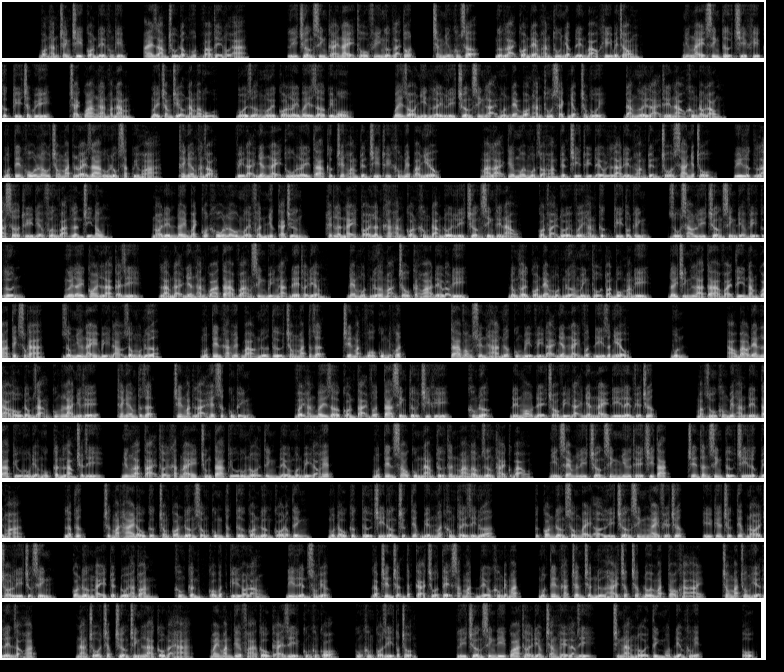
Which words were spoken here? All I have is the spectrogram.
Bọn hắn tránh chi còn đến không kịp, ai dám chủ động hút vào thể nội a? Lý trường sinh cái này thổ phi ngược lại tốt chẳng những không sợ, ngược lại còn đem hắn thu nhập đến bảo khí bên trong. Những này sinh tử chỉ khí cực kỳ chân quý, trải qua ngàn vạn năm, mấy trăm triệu năm ấp ủ, bồi dưỡng mới có lấy bây giờ quy mô. Bây giờ nhìn lấy lý trường sinh lại muốn đem bọn hắn thu sạch nhập trong túi, đám người lại thế nào không đau lòng. Một tên khô lâu trong mắt lóe ra u lục sắc quỷ hỏa, thanh âm khàn giọng, vị đại nhân này thu lấy ta cực chết hoàng tuyển chỉ thủy không biết bao nhiêu. Mà lại kia mỗi một giọt hoàng tuyển chỉ thủy đều là đến hoàng tuyển chỗ xa nhất chỗ, uy lực là sơ thủy địa phương vạn lần chỉ nồng. Nói đến đây bạch cốt khô lâu mười phần nhức cả trứng hết lần này tối lần khác hắn còn không dám đối lý trường sinh thế nào, còn phải đối với hắn cực kỳ tôn kính, dù sao lý trường sinh địa vị cực lớn. Người đây coi là cái gì? Làm đại nhân hắn qua ta vãng sinh bị ngạn đê thời điểm, đem một nửa mạn châu cắt hoa đều đào đi. Đồng thời còn đem một nửa minh thổ toàn bộ mang đi, đây chính là ta vài tỷ năm qua tích xúc ca giống như này bị đảo giống một nửa. Một tên khác huyết bảo nữ tử trong mắt tức giận, trên mặt vô cùng bị khuất. Ta vong xuyên hà nước cũng bị vị đại nhân này vớt đi rất nhiều. Bốn. Áo bào đen lão hầu đồng dạng cũng là như thế, thanh âm tức giận, trên mặt lại hết sức cung kính vậy hắn bây giờ còn tại vớt ta sinh tử chi khí, không được, đến mau để cho vị đại nhân này đi lên phía trước. Mặc dù không biết hắn đến ta cựu ưu địa ngục cần làm chuyện gì, nhưng là tại thời khắc này chúng ta cựu ưu nội tình đều muốn bị đào hết. Một tên sau cùng nam tử thân mang âm dương thái cực bảo, nhìn xem lý trường sinh như thế chi tác, trên thân sinh tử chi lực biến hóa. Lập tức, trước mắt hai đầu cực trong con đường sống cùng tức tử con đường có động tĩnh, một đầu cực tử chi đường trực tiếp biến mất không thấy gì nữa. Cực con đường sống bày ở lý trường sinh ngay phía trước, ý kia trực tiếp nói cho lý trường sinh, con đường này tuyệt đối an toàn, không cần có bất kỳ lo lắng, đi liền xong việc gặp trên trận tất cả chúa tể sắc mặt đều không đẹp mắt, một tên khác chân trần nữ hài chấp chấp đôi mắt to khả ái, trong mắt trung hiện lên rào hoạt. Nàng chỗ chấp trưởng chính là cầu đại hà, may mắn kia phá cầu cái gì cũng không có, cũng không có gì tốt trộm. Lý trường sinh đi qua thời điểm chẳng hề làm gì, chính nàng nội tình một điểm không ít. Ồ,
